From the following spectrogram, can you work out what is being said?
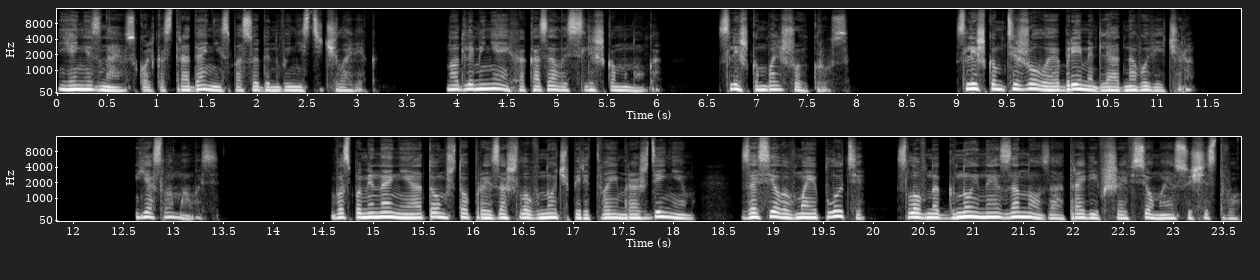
Я не знаю, сколько страданий способен вынести человек, но для меня их оказалось слишком много, слишком большой груз, слишком тяжелое бремя для одного вечера. Я сломалась. Воспоминание о том, что произошло в ночь перед твоим рождением, засело в моей плоти, словно гнойная заноза, отравившая все мое существо.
